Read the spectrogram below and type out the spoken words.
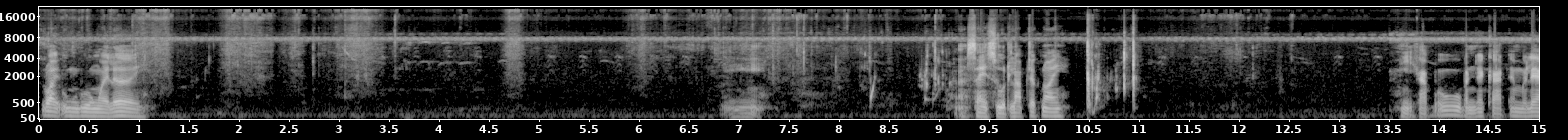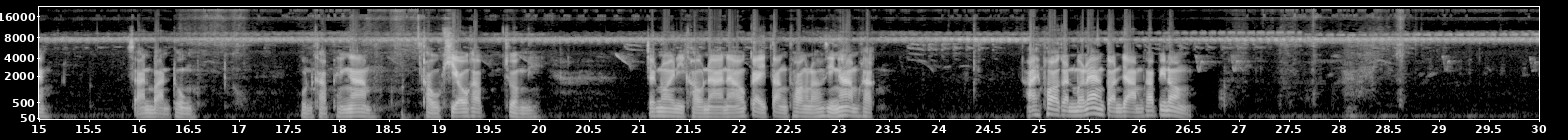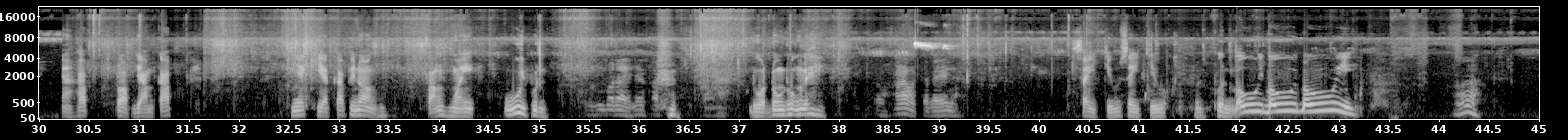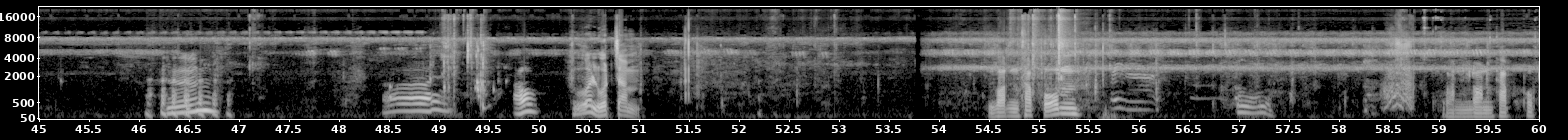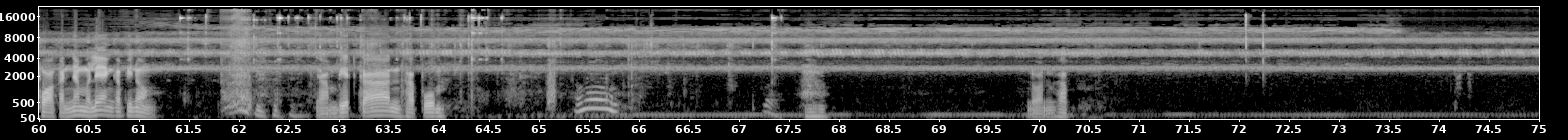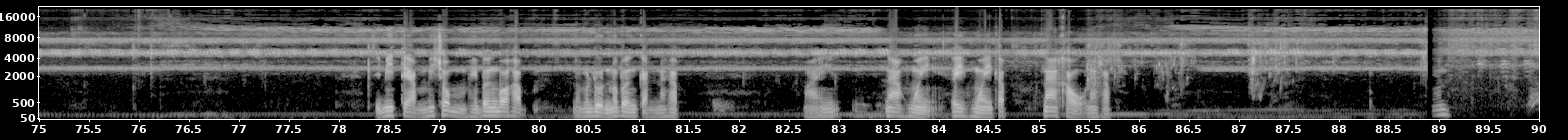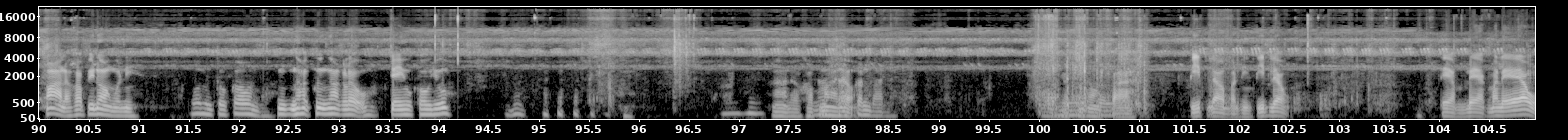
ร้อยอุ้งดวงไว้เลยนี่ใส่สูตรลับจักหน่อย นี่ครับโอ้บรรยากาศเนี่ยมือแรงสารบานทงหุ่นขับให้งาม เขาเขียวครับช่วงนี้จักหน่อยนี่เขานาหนาวไก่ตั้งทองแล้วสีงามครับ ไอ้พ่อกันมือแรงตอนยามครับพี่น้องนะครับรอบยามกับเนี่ยเขียดครับพี่น้อง ฝังหวยอุ้ยพุ่นมันบ่ได้เลยครับโดดลงทงเลยเอาห้าวจะได้นะใส่จิ๋วใส่จิ๋วพุ่นพุ่นบุ้ยบุ้ยบุ้ยเอออืมเอ้ยเอาหัวหลวดจำ หลอนครับผมหลอนหลอนครับพอๆกันย่ำมาแรงครับพี่น้องยามเบ็ดกันครับผมหลอนครับสิมีแต้มมีชมให้เบิ้งบ่ครับแล้วมันรุ่นมาเบิ้งกันนะครับ ไม้หน้าห่วยเอ้ยห่วยกับหน้าเข่านะครับมาแล้วครับพี่น้องวันนี้ว่ามันตัวเก้าบ่งักคืองักแล้วใจเก่าอยู่มาแล้วครับมาแล้วกันบัดครับพี่น้องปลาติดแล้วบัดนี้ติดแล้วแต้มแรกมาแล้ว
